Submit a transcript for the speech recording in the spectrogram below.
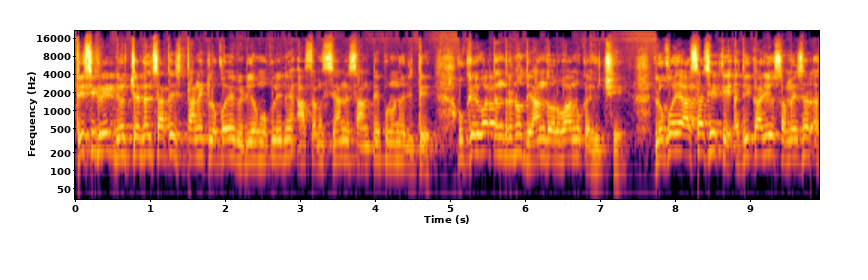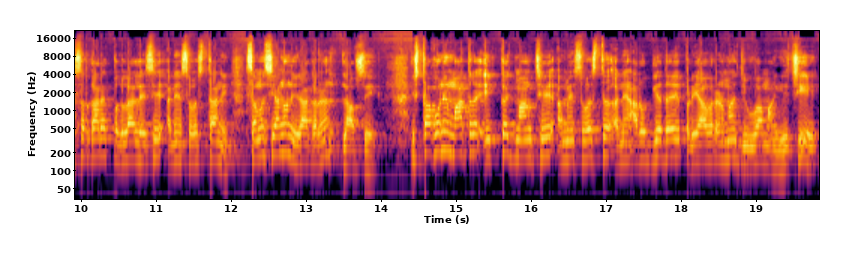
ધી સિક્રેટ ન્યૂઝ ચેનલ સાથે સ્થાનિક લોકોએ વીડિયો મોકલીને આ સમસ્યાને શાંતિપૂર્ણ રીતે ઉકેલવા તંત્રનું ધ્યાન દોરવાનું કહ્યું છે. લોકોએ આશા છે કે અધિકારીઓ સમયસર અસરકારક પગલાં લેશે અને સ્વચ્છતાની સમસ્યાનું નિરાકરણ લાવશે. સ્થાકોને માત્ર એક જ માંગ છે, અમે સ્વસ્થ અને આરોગ્યદય પર્યાવરણમાં જીવવા માંગીએ છીએ.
